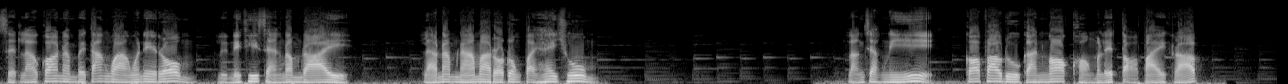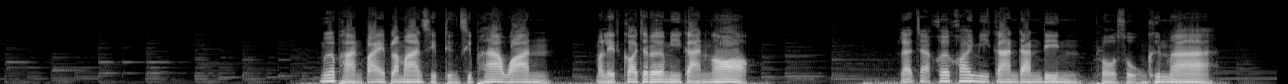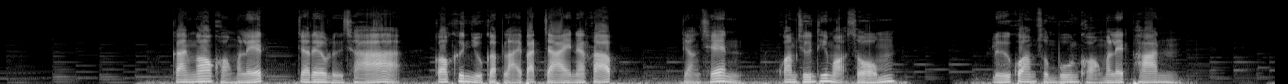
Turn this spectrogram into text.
เสร็จแล้วก็นำไปตั้งวางไว้ในร่ม หรือในที่แสงรำไร แล้วนำน้ำมารดลงไปให้ชุ่ม หลังจากนี้ก็เฝ้าดูการงอกของเมล็ดต่อไปครับ เมื่อผ่านไปประมาณ 10-15 วัน เมล็ดก็จะเริ่มมีการงอก และจะค่อยๆมีการดันดินโผล่สูงขึ้นมา การงอกของเมล็ดจะเร็วหรือช้า ก็ขึ้นอยู่กับหลายปัจจัยนะครับ อย่างเช่น ความชื้นที่เหมาะสม หรือความสมบูรณ์ของเมล็ดพันธุ์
